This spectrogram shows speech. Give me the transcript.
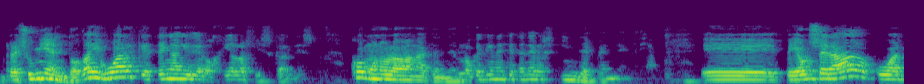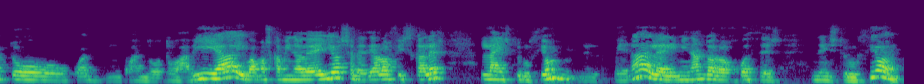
resumiendo, da igual que tengan ideología los fiscales. ¿Cómo no la van a tener? Lo que tienen que tener es independencia. Eh, peor será cuando, cuando, todavía, y vamos camino de ello, se le dé a los fiscales la instrucción penal, eliminando a los jueces de instrucción.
